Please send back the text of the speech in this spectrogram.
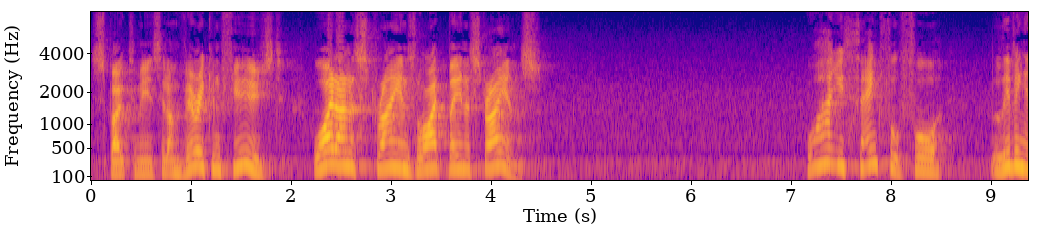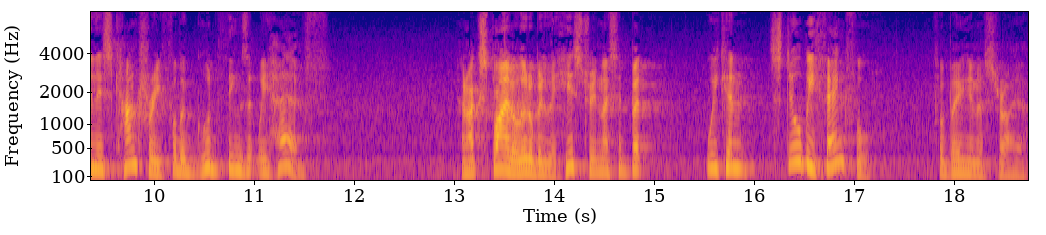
spoke to me and said, I'm very confused. Why don't Australians like being Australians? Why aren't you thankful for living in this country, for the good things that we have? And I explained a little bit of the history, and they said, but we can still be thankful for being in Australia.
